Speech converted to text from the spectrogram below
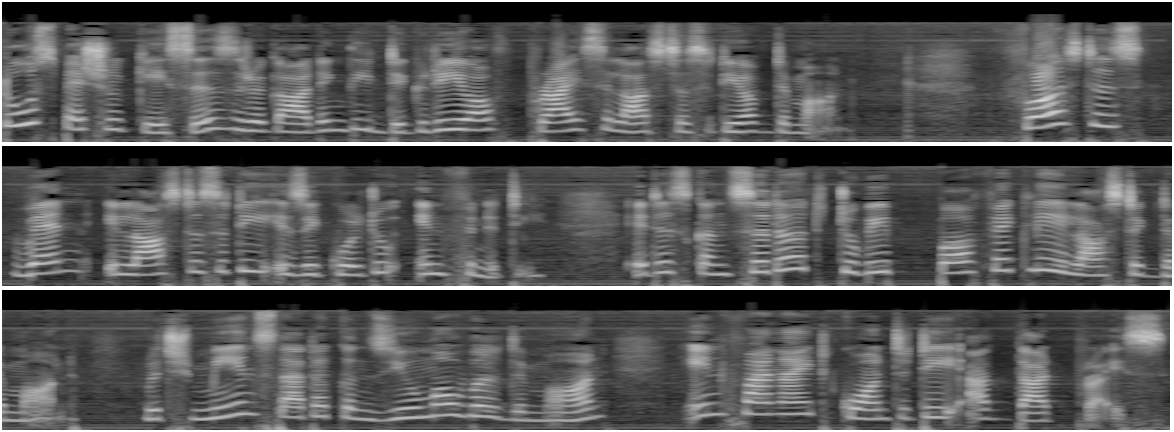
two special cases regarding the degree of price elasticity of demand. First is when elasticity is equal to infinity. It is considered to be perfectly elastic demand, which means that a consumer will demand infinite quantity at that price.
